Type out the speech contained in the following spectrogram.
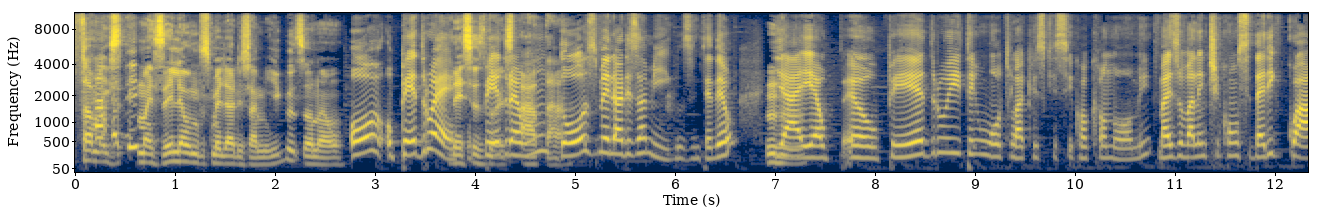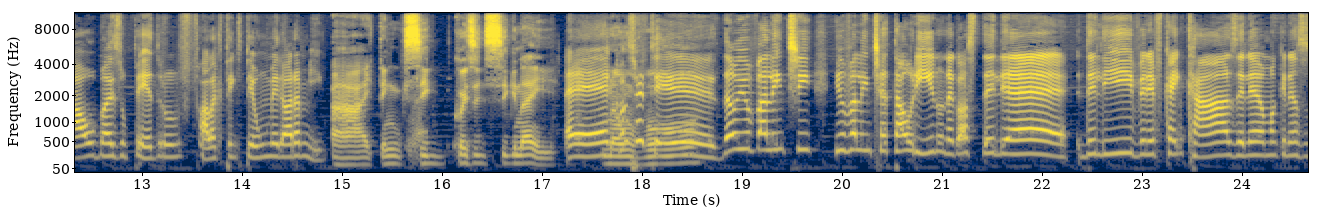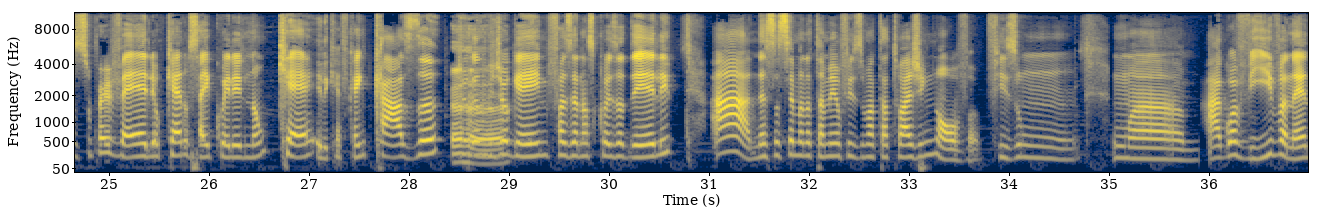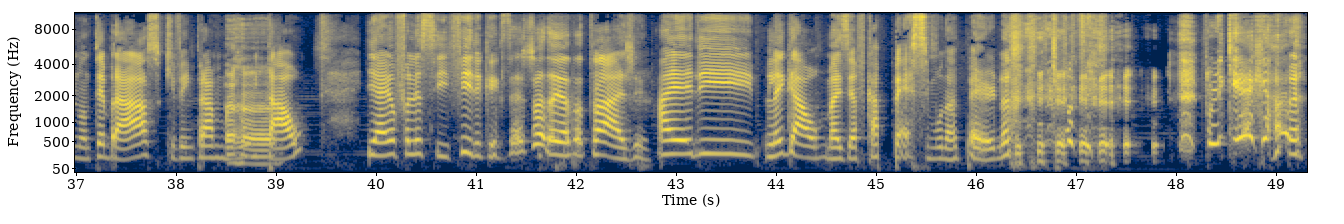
tá, mas, mas ele é um dos melhores amigos ou não? O, o Pedro é. Desses o Pedro dois. é Ah, um tá. dos melhores amigos, entendeu? E Uhum. aí é o, é o Pedro e tem um outro lá que eu esqueci qual que é o nome. Mas o Valentim considera igual, mas o Pedro fala que tem que ter um melhor amigo. Ai, tem sig- coisa de signo aí. É, Não com certeza. Não, e o Valentim, e o Valentim é taurino, o negócio dele é delivery, é ficar em casa, ele é uma criança super velha, eu quero sair com ele, ele não quer, ele quer ficar em casa, jogando Aham. videogame, fazendo as coisas dele. Ah, nessa semana também eu fiz uma tatuagem nova. Fiz um uma água viva, né, no antebraço, que vem pra mão Aham. e tal. E aí eu falei assim, filho, o que, que você achou da minha tatuagem? Aí ele, legal, mas ia ficar péssimo na perna. tipo assim, por que, cara?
